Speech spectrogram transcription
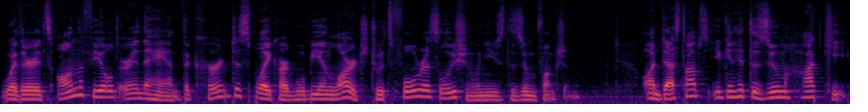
Whether it's on the field or in the hand, the current display card will be enlarged to its full resolution when you use the zoom function. On desktops, you can hit the zoom hotkey,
